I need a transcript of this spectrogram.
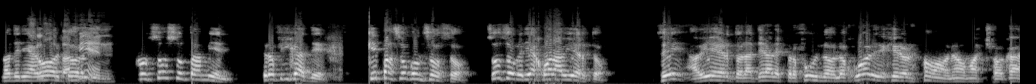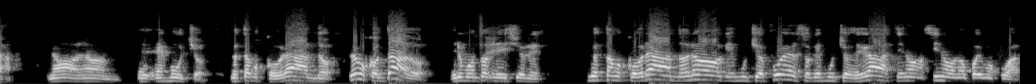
no tenía Soso gol. también. Con Soso también. Pero fíjate, ¿qué pasó con Soso? Soso quería jugar abierto. ¿Sí? Abierto, laterales profundos. Los jugadores dijeron, no, no, macho, acá. No, no, es, es mucho. No estamos cobrando. Lo hemos contado en un montón Sí. de ediciones. No estamos cobrando, no, que es mucho esfuerzo, que es mucho desgaste, no, así no, no podemos jugar.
